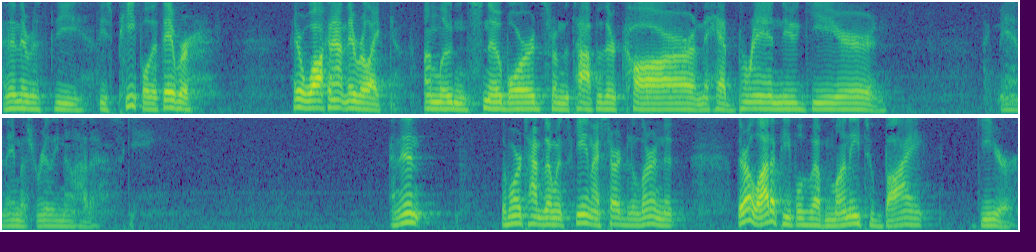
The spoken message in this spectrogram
And then there was the these people that they were they were walking out and they were like unloading snowboards from the top of their car and they had brand new gear and like man, they must really know how to ski. And then the more times I went skiing, I started to learn that there are a lot of people who have money to buy gear,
